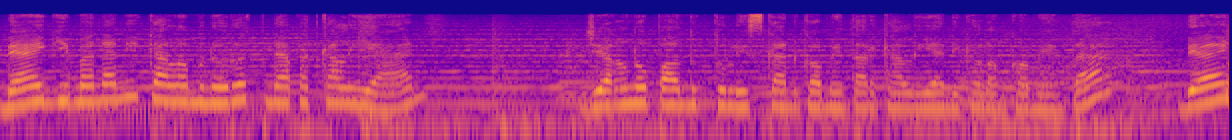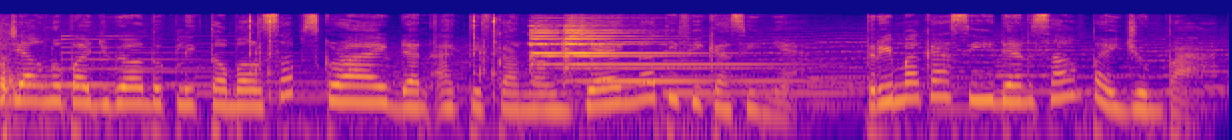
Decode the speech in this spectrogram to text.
Nah, gimana nih kalau menurut pendapat kalian? Jangan lupa untuk tuliskan komentar kalian di kolom komentar. Dan jangan lupa juga untuk klik tombol subscribe dan aktifkan lonceng notifikasinya. Terima kasih dan sampai jumpa.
